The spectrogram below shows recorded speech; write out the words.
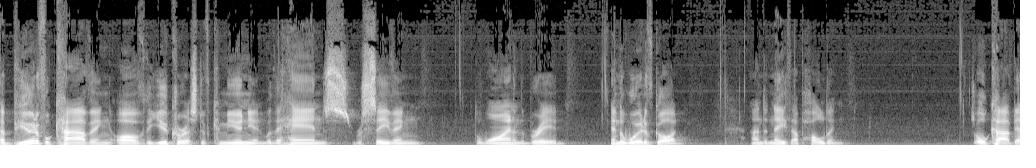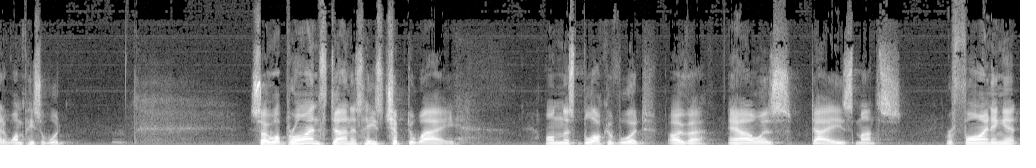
a beautiful carving of the Eucharist of communion with the hands receiving the wine and the bread and the Word of God underneath upholding. It's all carved out of one piece of wood. So, what Brian's done is he's chipped away on this block of wood over hours, days, months, refining it,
